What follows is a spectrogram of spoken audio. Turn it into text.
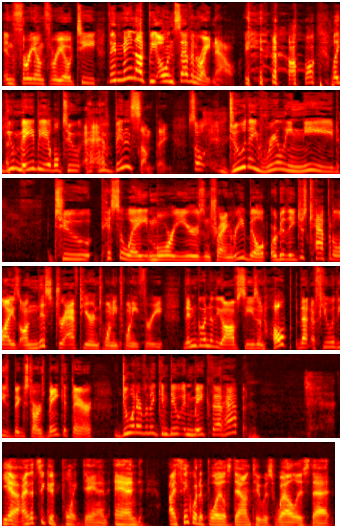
in three on three OT, they may not be 0 7 right now. You know? like you may be able to have been something. So, do they really need to piss away more years and try and rebuild, or do they just capitalize on this draft here in 2023, then go into the offseason, hope that a few of these big stars make it there, do whatever they can do, and make that happen? Yeah, that's a good point, Dan. And I think what it boils down to as well is that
